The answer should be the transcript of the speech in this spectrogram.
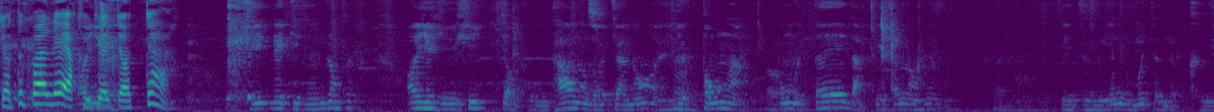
cho tôi ba lẹ khử cho cho cha ở giờ thì si chọc cùng thao nó gọi cho nó ở giờ bông à bông một tê đặt cái cái nó hết thì từ người dân mới chân được khử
